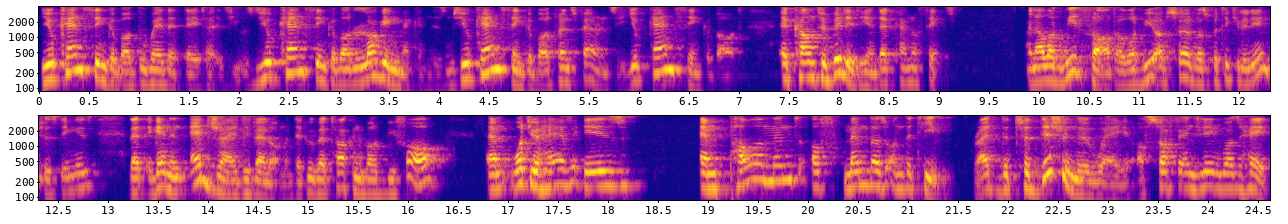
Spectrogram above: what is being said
You can think about the way that data is used. You can think about logging mechanisms. You can think about transparency. You can think about accountability and that kind of things. And now what we thought or what we observed was particularly interesting is that again, in agile development that we were talking about before, um, what you have is empowerment of members on the team, right? The traditional way of software engineering was, hey,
